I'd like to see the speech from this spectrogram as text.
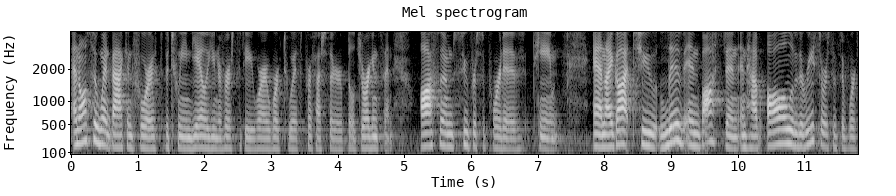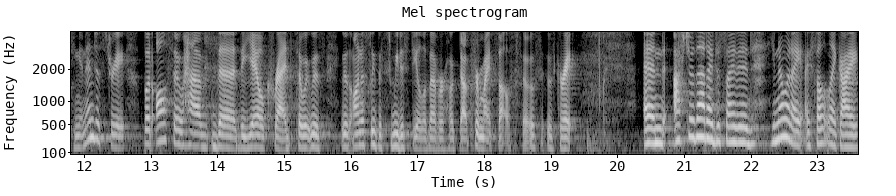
and also went back and forth between Yale University, where I worked with Professor Bill Jorgensen. Awesome, super supportive team. And I got to live in Boston and have all of the resources of working in industry, but also have the, the Yale cred. So it was, it was honestly the sweetest deal I've ever hooked up for myself. So it was, it was great. And after that, I decided, you know what, I, I, felt like I,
